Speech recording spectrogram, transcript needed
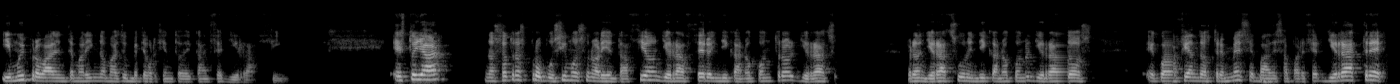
Y muy probablemente maligno más de un 20% de cáncer GIRAT 5. Esto ya nosotros propusimos una orientación, GIRAT 0 indica no control, GIRAT, perdón, 1 indica no control, GIRAT 2 ecografía en 2-3 meses va a desaparecer, GIRAT 3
